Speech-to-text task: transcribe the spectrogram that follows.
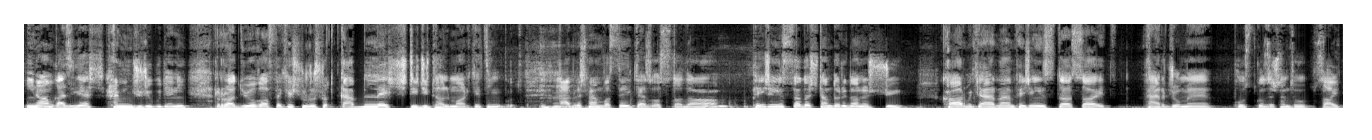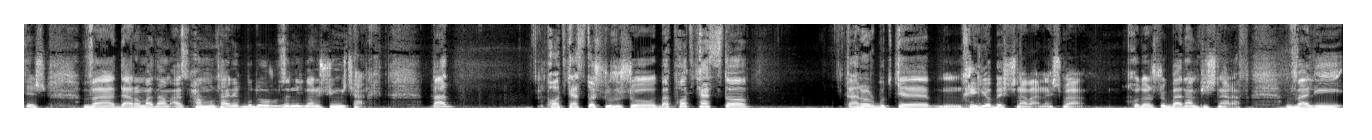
اینا هم قضیهش همینجوری بود. یعنی رادیو قافه که شروع شد قبلش digital marketing بود. قبلش من واسه یکی از استادام page اینستا داشتم دوره دانشجویی. کار می‌کردم page اینستا سایت ترجمه پست گذاشتن تو سایتش. و درآمدم از همون طریق بود و زندگی دانشجویی میچرخید. بعد پادکست ها شروع شد. بعد پادکست ها قرار بود که خیلی ها بشنونش و خدا رو بدم پیش نرفت. ولی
